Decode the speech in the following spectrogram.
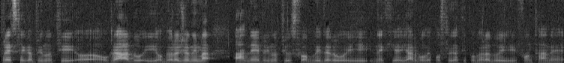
pre svega brinuti o gradu i o Beorađanima, a ne brinuti o svom lideru i neke jarbole postavljati po Beoradu i fontane e,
